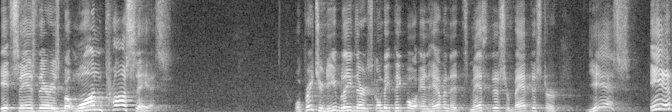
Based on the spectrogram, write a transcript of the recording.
It says there is but one process. Well, preacher, do you believe there's going to be people in heaven that's Methodist or Baptist or yes, if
